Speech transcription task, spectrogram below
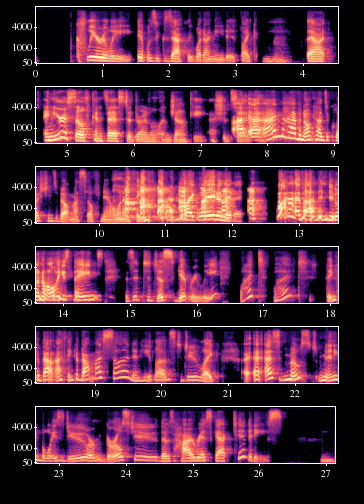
clearly it was exactly what I needed. Like mm-hmm. that and you're a self-confessed adrenaline junkie, I should say. I, am having all kinds of questions about myself now when I think like, wait a minute. Why have I been doing all these things? Is it to just get relief? What? What? Think about I think about my son and he loves to do like as most many boys do or girls too, those high risk activities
